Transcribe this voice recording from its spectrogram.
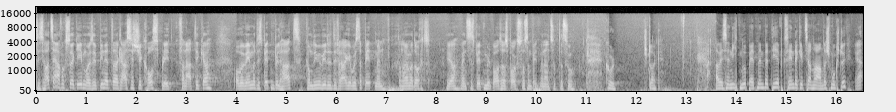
Das hat sich einfach so ergeben. Also ich bin nicht der klassische Cosplay-Fanatiker, aber wenn man das Batmobil hat, kommt immer wieder die Frage, wo ist der Batman? Dann habe ich mir gedacht, ja, wenn du das Batmobil baut hast, brauchst du fast einen Batman-Anzug dazu. Cool. Stark. Aber es ist ja nicht nur Batman bei dir. Ich habe gesehen, da gibt es ja auch noch ein anderes Schmuckstück. Ja.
